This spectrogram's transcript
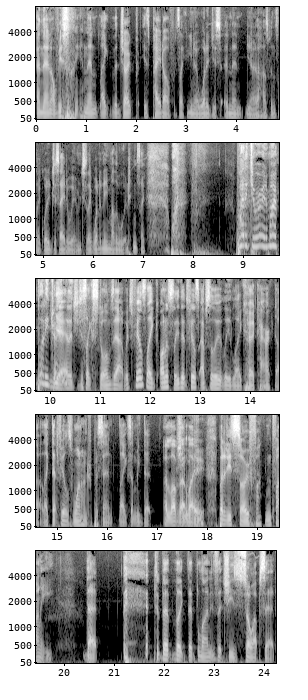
And then obviously, and then like the joke is paid off. It's like, you know, what did you say? And then, you know, the husband's like, what did you say to him? And she's like, what any mother would. And it's like, what? Why did you wear it in my bloody dress? Yeah, and then she just like storms out, which feels like, honestly, that feels absolutely like her character. Like that feels 100% like something that I love she that would line. do. But it is so fucking funny that. that like that line is that she's so upset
